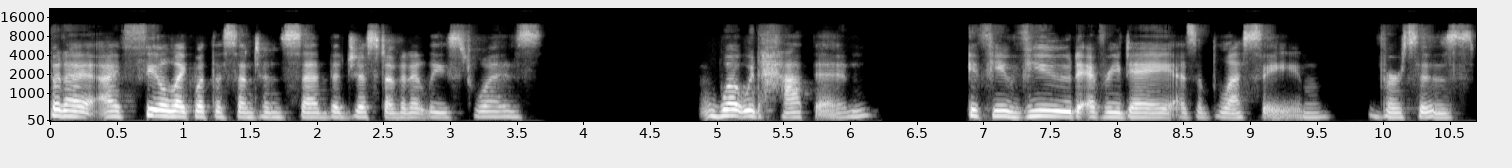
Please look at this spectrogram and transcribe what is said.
But I, I feel like what the sentence said, the gist of it at least, was what would happen if you viewed every day as a blessing versus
